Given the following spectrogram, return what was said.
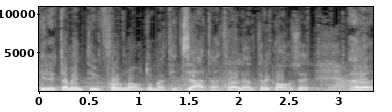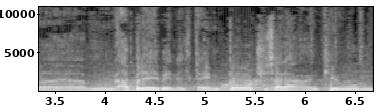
direttamente in forma automatizzata. Tra le altre cose ehm, a breve nel tempo ci sarà anche un,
